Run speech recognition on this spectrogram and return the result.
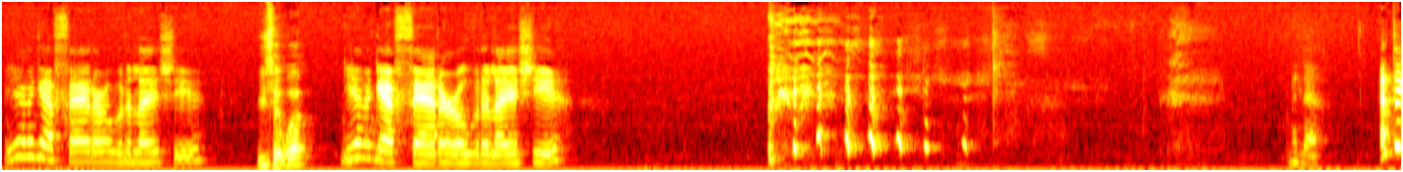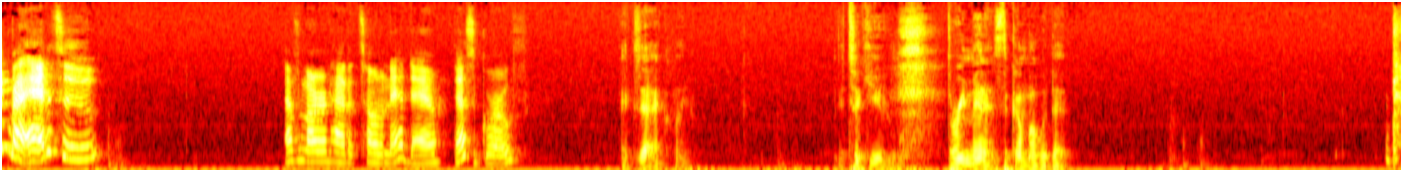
Yeah, I got fatter over the last year. You said what? Yeah, I got fatter over the last year. but no, I think my attitude. I've learned how to tone that down. That's growth. Exactly. It took you three minutes to come up with that.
